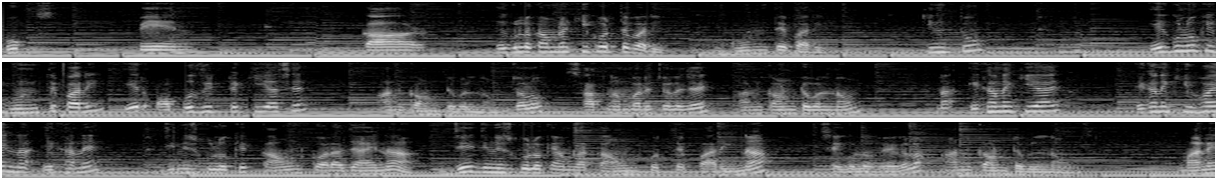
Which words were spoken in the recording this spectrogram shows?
বুকস পেন কার এগুলোকে আমরা কি করতে পারি? গুনতে পারি। কিন্তু এগুলোকে গুনতে পারি, এর অপোজিটটা কি আছে? আনকাউন্টেবল নাউন চলো সাত নম্বরে চলে যাই আনকাউন্টেবল নাউন না, এখানে কি হয়? এখানে কি হয়? না, এখানে জিনিসগুলোকে কাউন্ট করা যায় না। যে জিনিসগুলোকে আমরা কাউন্ট করতে পারি না, সেগুলো হয়ে গেল আনকাউন্টেবল নাউন মানে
